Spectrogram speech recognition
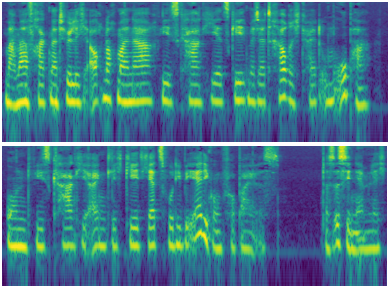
Mama fragt natürlich auch nochmal nach, wie es Kaki jetzt geht mit der Traurigkeit um Opa und wie es Kaki eigentlich geht jetzt, wo die Beerdigung vorbei ist. Das ist sie nämlich.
